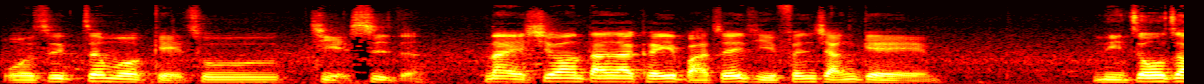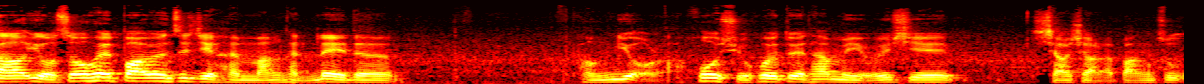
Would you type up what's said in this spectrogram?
我是这么给出解释的。那也希望大家可以把这一题分享给你周遭有时候会抱怨自己很忙很累的朋友了，或许会对他们有一些小小的帮助。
